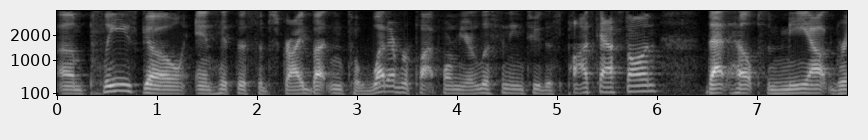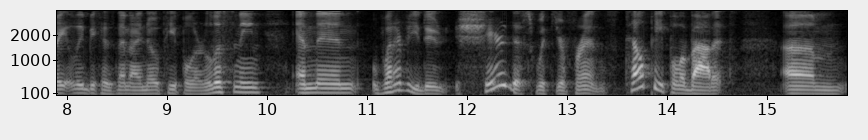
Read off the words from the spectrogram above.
Um, please go and hit the subscribe button to whatever platform you're listening to this podcast on. That helps me out greatly because then I know people are listening. And then, whatever you do, share this with your friends. Tell people about it um,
